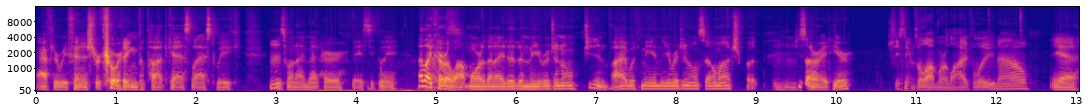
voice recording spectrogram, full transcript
after we finished recording the podcast last week Hmm. is when I met her. Basically, I like her a lot more than I did in the original. She didn't vibe with me in the original so much, but Mhm. she's all right here. She seems a lot more lively now. Yeah,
